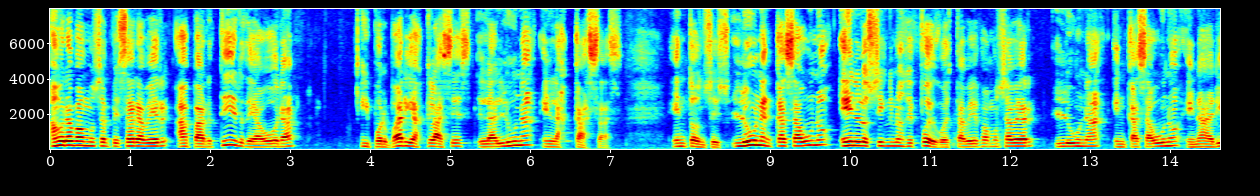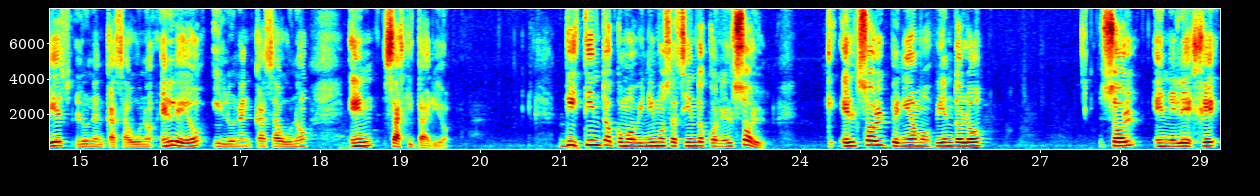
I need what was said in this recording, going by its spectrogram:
Ahora vamos a empezar a ver a partir de ahora y por varias clases la luna en las casas. Entonces, luna en casa 1 en los signos de fuego. Esta vez vamos a ver luna en casa 1 en Aries, luna en casa 1 en Leo y luna en casa 1 en Sagitario. Distinto a como vinimos haciendo con el sol. El sol veníamos viéndolo Sol en el eje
